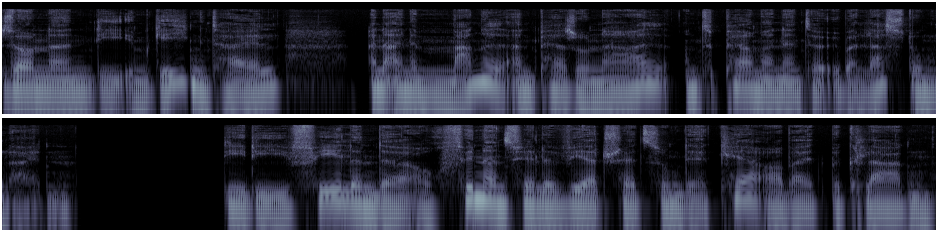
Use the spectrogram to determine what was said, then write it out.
sondern die im Gegenteil an einem Mangel an Personal und permanenter Überlastung leiden, die die fehlende, auch finanzielle Wertschätzung der Care-Arbeit beklagen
